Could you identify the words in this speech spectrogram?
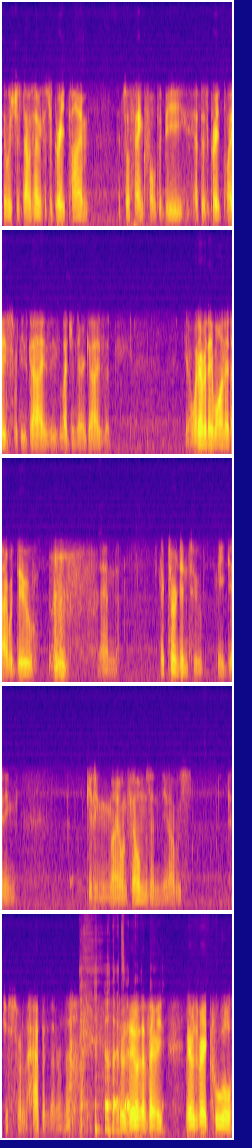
It was just I was having such a great time and so thankful to be at this great place with these guys, these legendary guys that you know whatever they wanted I would do, and it turned into me getting getting my own films, and you know it was it just sort of happened. I don't know. It was, it was a very it was a very cool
